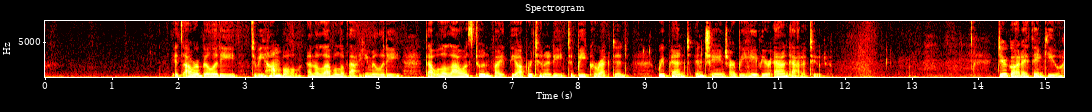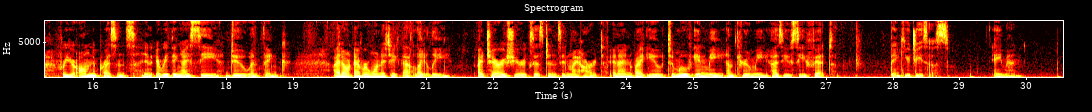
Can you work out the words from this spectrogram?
It's our ability to be humble and the level of that humility that will allow us to invite the opportunity to be corrected, repent, and change our behavior and attitude. Dear God, I thank you for your omnipresence in everything I see, do, and think. I don't ever want to take that lightly. I cherish your existence in my heart, and I invite you to move in me and through me as you see fit. Thank you, Jesus. Amen.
